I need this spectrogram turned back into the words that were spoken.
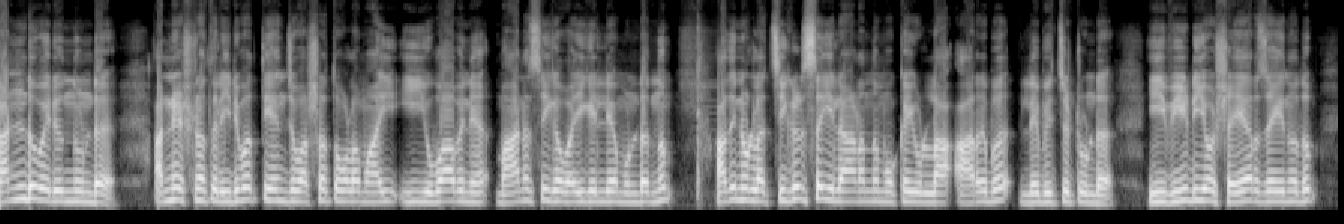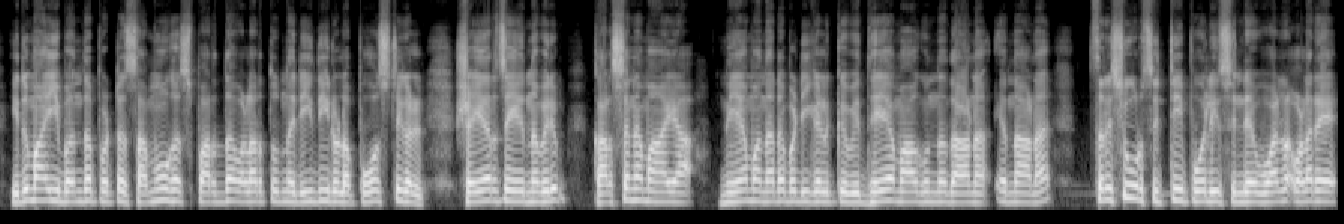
കണ്ടുവരുന്നുണ്ട്. അന്വേഷണത്തിൽ ഇരുപത്തിയഞ്ച് വർഷത്തോളമായി ഈ യുവാവിന് മാനസിക വൈകല്യമുണ്ടെന്നും അതിനുള്ള ചികിത്സയിലാണെന്നും ഒക്കെയുള്ള അറിവ് ലഭിച്ചിട്ടുണ്ട്. ഈ വീഡിയോ ഷെയർ ചെയ്യുന്നതും ഇതുമായി ബന്ധപ്പെട്ട് സമൂഹ സ്പർദ്ധ വളർത്തുന്ന രീതിയിലുള്ള പോസ്റ്റുകൾ ഷെയർ ചെയ്യുന്നവരും കർശനമായ നിയമ നടപടികൾക്ക് വിധേയമാകുന്നതാണ് എന്നാണ് തൃശൂർ സിറ്റി പോലീസിന്റെ വളരെ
